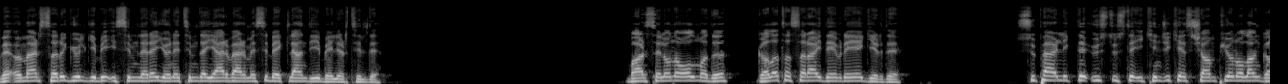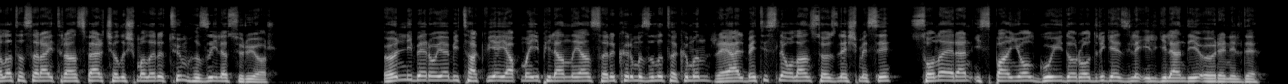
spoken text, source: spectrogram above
ve Ömer Sarıgül gibi isimlere yönetimde yer vermesi beklendiği belirtildi. Barcelona olmadı, Galatasaray devreye girdi. Süper Lig'de üst üste ikinci kez şampiyon olan Galatasaray transfer çalışmaları tüm hızıyla sürüyor. Ön liberoya bir takviye yapmayı planlayan sarı kırmızılı takımın Real Betis'le olan sözleşmesi sona eren İspanyol Guido Rodriguez ile ilgilendiği öğrenildi.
